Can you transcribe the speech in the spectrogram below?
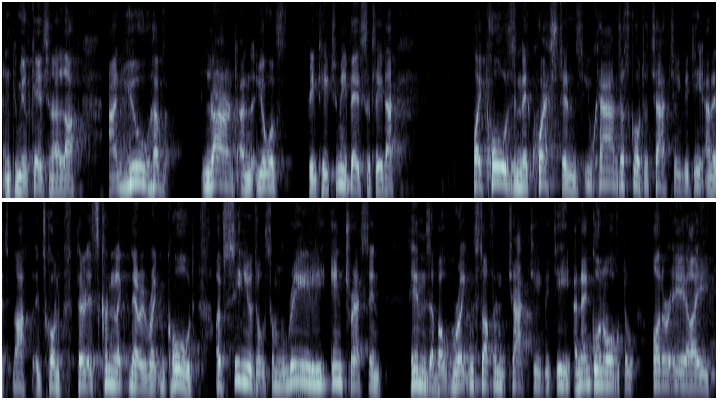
in communication a lot, and you have learned and you have been teaching me basically that by posing the questions, you can just go to Chat GPT and it's not, it's going, there, it's kind of like nearly writing code. I've seen you do some really interesting things about writing stuff in Chat GPT and then going over to other AI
